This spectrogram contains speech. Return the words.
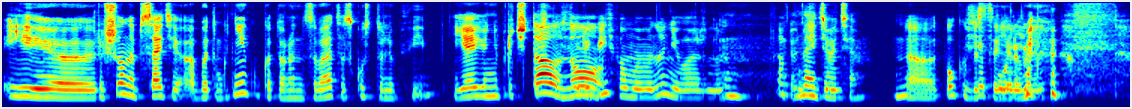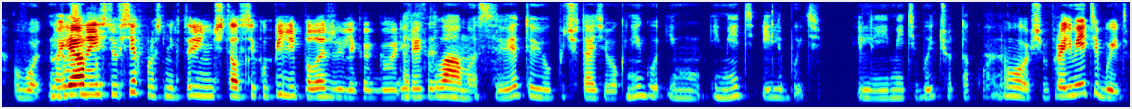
и решил написать об этом книгу, которая называется «Искусство любви». Я ее не прочитала, Искусство но любить, по-моему, ну, неважно. Опустим. найдете на полку Все бестселлерами. поняли. Вот. Но Думаю, я она есть у всех, просто никто ее не читал, все купили и положили, как говорится. реклама советую почитать его книгу «Им- «Иметь или быть». Или иметь и быть, что-то такое. Ну, в общем, про иметь и быть.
